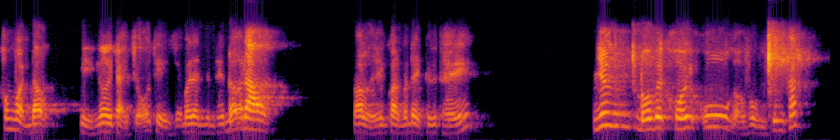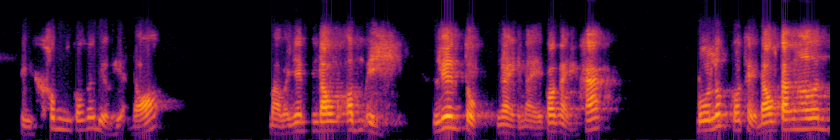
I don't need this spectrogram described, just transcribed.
không vận động, nghỉ ngơi tại chỗ thì sẽ bệnh nhân thấy đỡ đau. Đó là liên quan vấn đề tư thế. Nhưng đối với khối u ở vùng trung thất thì không có cái biểu hiện đó. Mà bệnh nhân đau âm ỉ liên tục, ngày này qua ngày khác. Đôi lúc có thể đau tăng hơn,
